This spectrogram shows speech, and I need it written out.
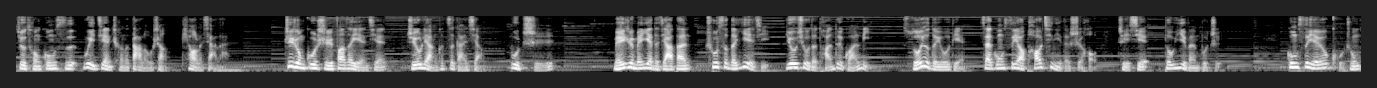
就从公司未建成的大楼上跳了下来。这种故事放在眼前，只有两个字感想：不值。没日没夜的加班，出色的业绩，优秀的团队管理。所有的优点，在公司要抛弃你的时候，这些都一文不值。公司也有苦衷，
